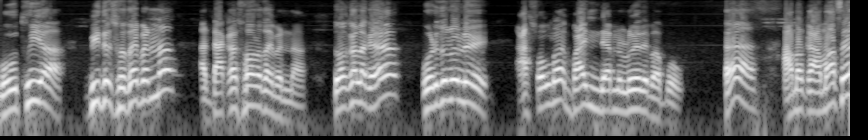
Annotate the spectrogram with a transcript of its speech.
বউ থুইয়া বিদেশ না আর ঢাকা শহর যাইবেন না। দরকার লাগে হ্যাঁ? লইলে আসল না বাইন দিয়ে আপনি লইয়ে দেবা বউ। হ্যাঁ? আমার কাম আছে,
